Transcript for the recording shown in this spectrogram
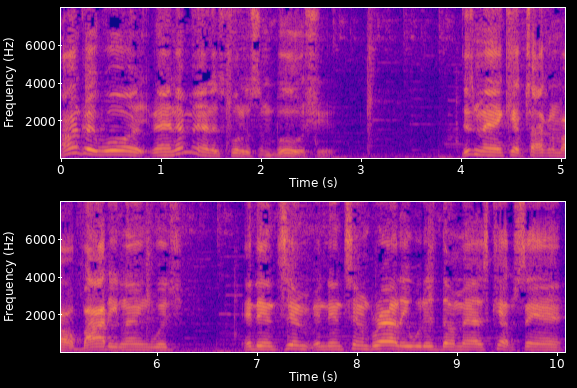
Andre Ward, man, that man is full of some bullshit. This man kept talking about body language, and then Tim and then Tim Bradley with his dumb ass kept saying,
